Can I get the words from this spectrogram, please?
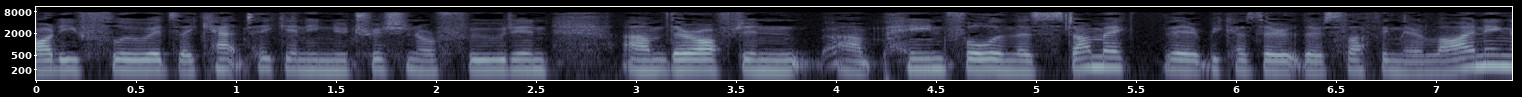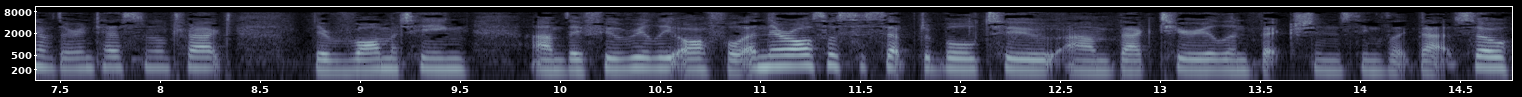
body fluids. They can't take any nutrition or food in. Um, they're often um, painful in the stomach because they're, they're sloughing their lining of their intestinal tract. They're vomiting. Um, they feel really awful. And they're also susceptible to um, bacterial infections, things like that. So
